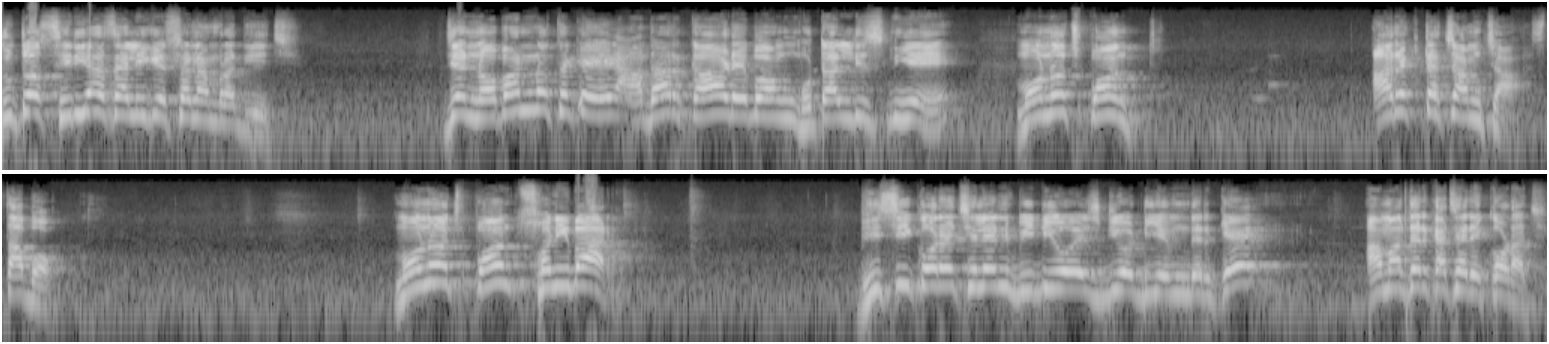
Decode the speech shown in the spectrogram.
দুটো সিরিয়াস অ্যালিগেশন আমরা দিয়েছি। যে নবান্ন থেকে আধার কার্ড এবং ভোটার লিস্ট নিয়ে মনোজ পন্থ আরেকটা চামচা, স্তাবক। মনোজ পন্থ শনিবার ভিসি করেছিলেন বিডিও, এসডিও, ডিএমদেরকে। আমাদের কাছে রেকর্ড আছে।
